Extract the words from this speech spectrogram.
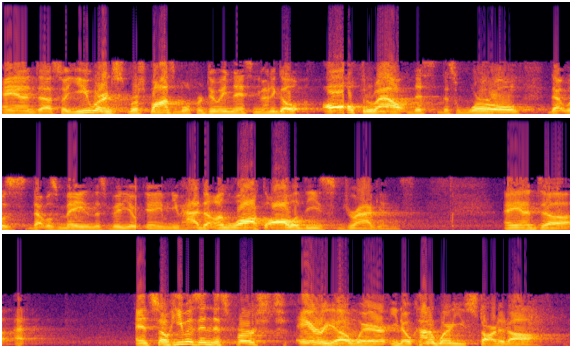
And uh, so you were responsible for doing this, and you had to go all throughout this, this world that was, that was made in this video game. And you had to unlock all of these dragons. And, uh, and so he was in this first area where, you know, kind of where you started off.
